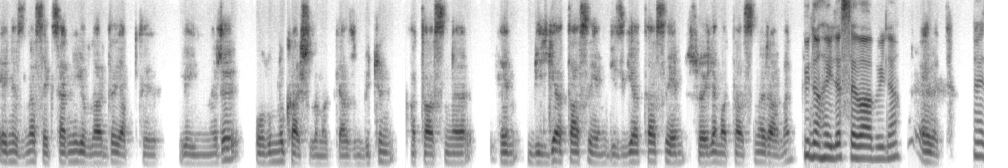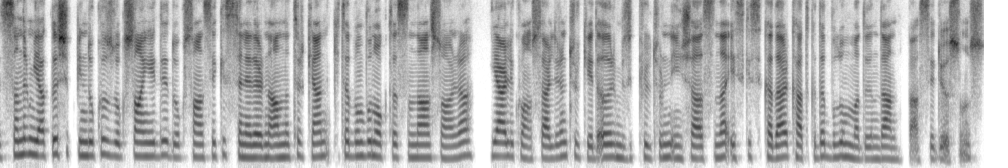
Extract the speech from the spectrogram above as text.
en azından 80'li yıllarda yaptığı yayınları olumlu karşılamak lazım. Bütün hatasına hem bilgi hatası hem dizgi hatası hem söylem hatasına rağmen. Günahıyla sevabıyla. Evet. Evet sanırım yaklaşık 1997-98 senelerini anlatırken kitabın bu noktasından sonra yerli konserlerin Türkiye'de ağır müzik kültürünün inşasına eskisi kadar katkıda bulunmadığından bahsediyorsunuz.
